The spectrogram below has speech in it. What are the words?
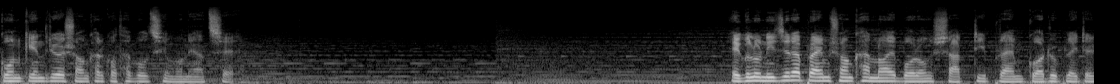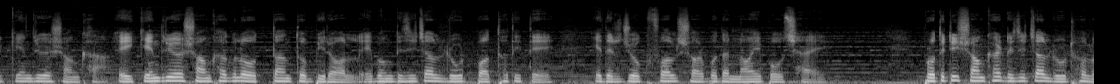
কোন কেন্দ্রীয় সংখ্যার কথা বলছি মনে আছে? এগুলো নিজেরা প্রাইম সংখ্যা নয়, বরং সাতটি প্রাইম কোয়াড্রোপ্লেটের কেন্দ্রীয় সংখ্যা। এই কেন্দ্রীয় সংখ্যাগুলো অত্যন্ত বিরল এবং ডিজিটাল রুট পদ্ধতিতে এদের যোগফল সর্বদা নয় পৌঁছায়। প্রতিটি সংখ্যার ডিজিটাল রুট হল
